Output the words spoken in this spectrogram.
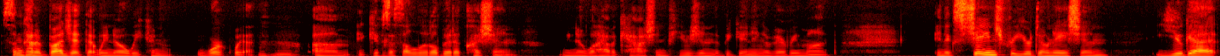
some kind of budget that we know we can work with. Mm-hmm. Um, it gives us a little bit of cushion. We know we'll have a cash infusion the beginning of every month. In exchange for your donation, you get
